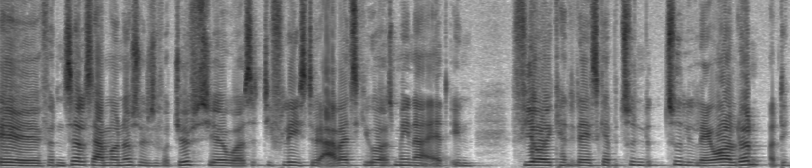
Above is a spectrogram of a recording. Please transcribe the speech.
Øh, for den selv samme undersøgelse fra Djøf siger jo også, at de fleste arbejdsgiver også mener, at en fireårig kandidat skal have betydeligt, betydeligt lavere løn, og det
